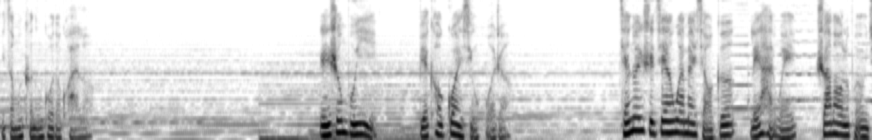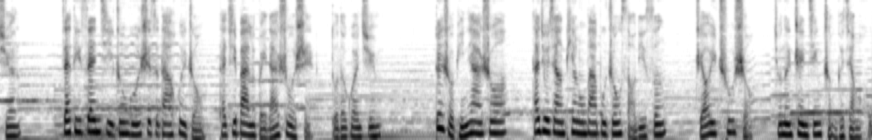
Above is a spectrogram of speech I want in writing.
你怎么可能过得快乐？人生不易，别靠惯性活着。前段时间，外卖小哥雷海为刷爆了朋友圈。在第三季中国诗词大会中，他击败了北大硕士，夺得冠军。对手评价说，他就像《天龙八部》中扫地僧，只要一出手，就能震惊整个江湖。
